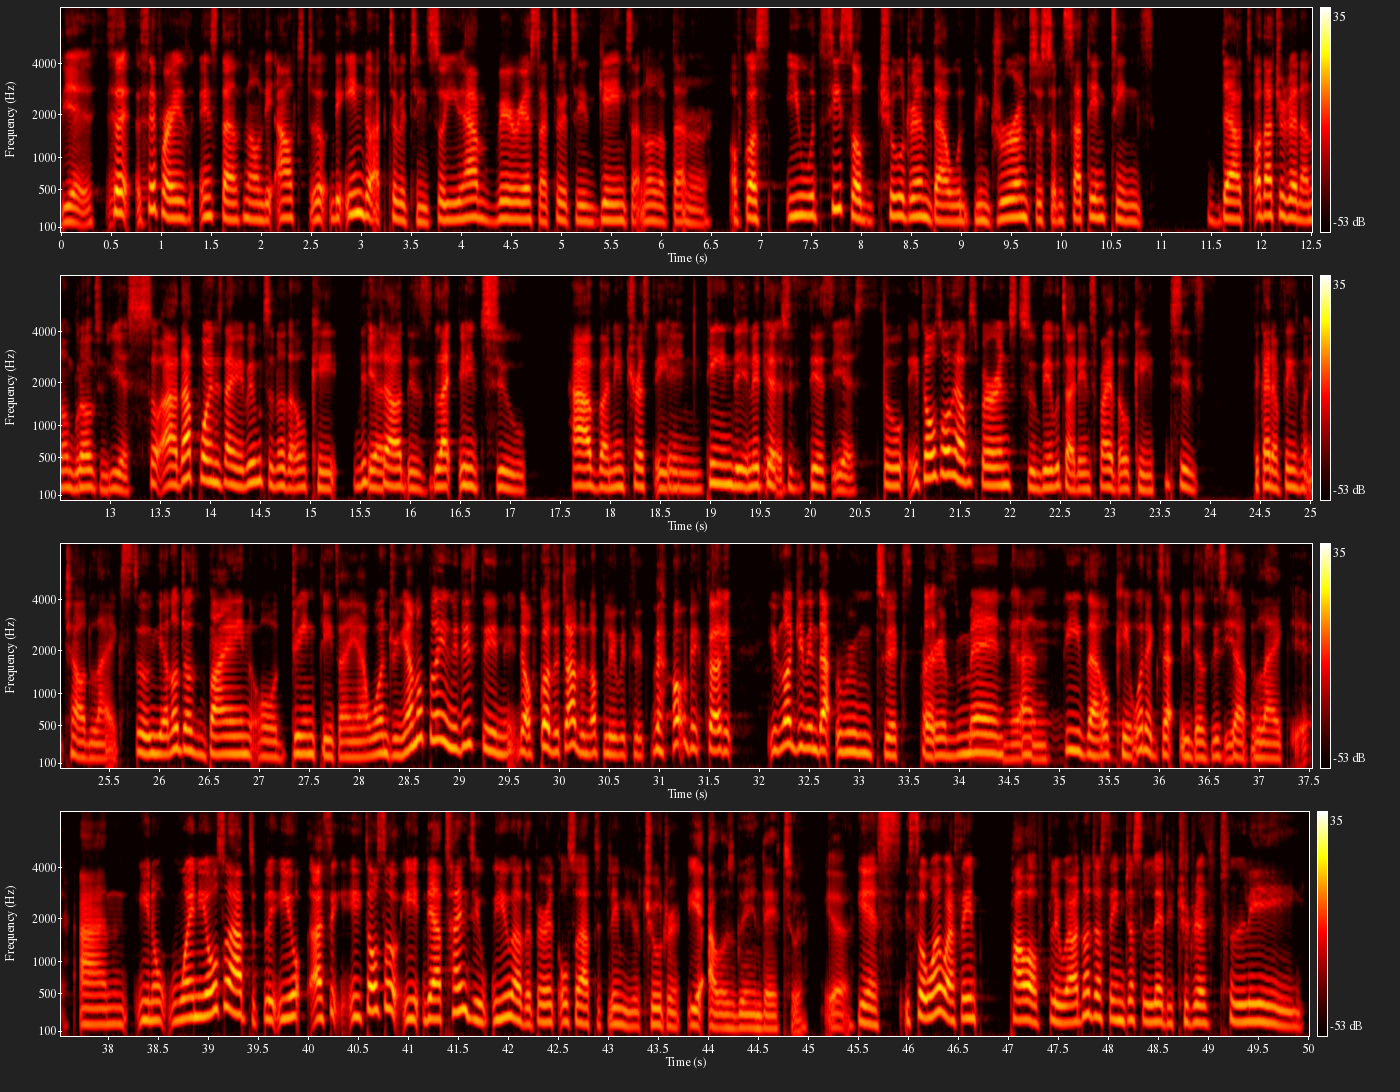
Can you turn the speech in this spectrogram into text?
Yes. So, say for instance, now the out the indoor activities. So you have various activities, games, and all of that. Of course, you would see some children that would be drawn to some certain things that other children are not going to. Yes. So at that point in time, you'll be able to know that okay, this Yeah. child is likely to have an interest in things related Yes. to this. Yes. So it also helps parents to be able to identify that okay, this is the kind of things my child likes. So you're not just buying or doing things and you're wondering, you're not playing with this thing. Of course, the child will not play with it now because you've not given that room to experiment and mm-hmm. see that okay, what exactly does this child like? Yeah. And you know, when you also have to play, you I think it also it, there are times you you as a parent also have to play with your children. Yeah, I was going there too. Yeah. Yes. So when we're saying power of play, we're not just saying just let the children play.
